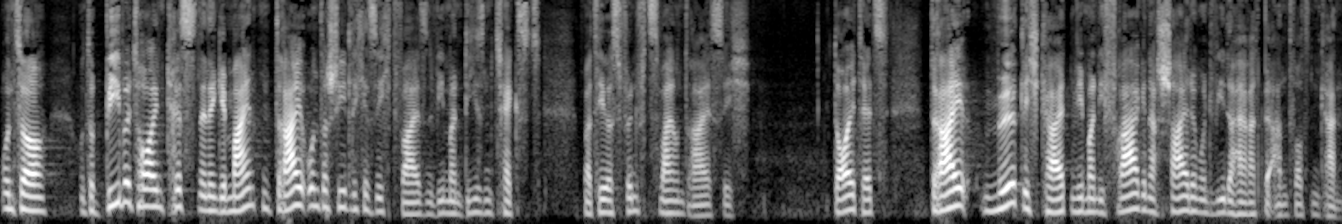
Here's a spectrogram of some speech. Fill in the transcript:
unter, unter bibeltreuen Christen in den Gemeinden drei unterschiedliche Sichtweisen, wie man diesen Text Matthäus 5, 32 deutet, drei Möglichkeiten, wie man die Frage nach Scheidung und Wiederheirat beantworten kann.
